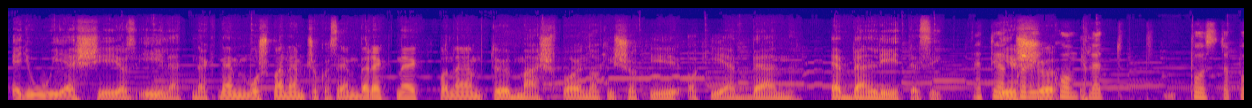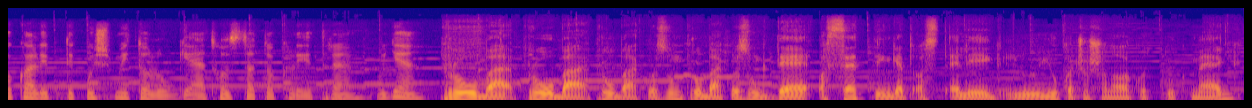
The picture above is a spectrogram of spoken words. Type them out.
egy új esély az életnek, nem, most már nem csak az embereknek, hanem több más fajnak is, aki, aki ebben, ebben létezik. Tehát és akkor egy komplet posztapokaliptikus mitológiát hoztatok létre, ugye? Próbál, próbál, próbálkozunk, próbálkozunk, de a settinget azt elég lyukacsosan alkottuk meg,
